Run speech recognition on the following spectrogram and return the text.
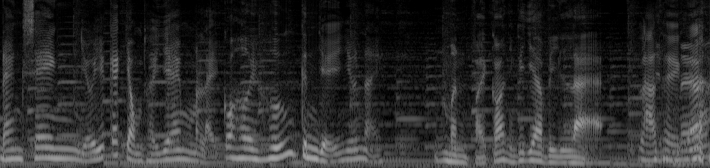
đang xen giữa với các dòng thời gian mà lại có hơi hướng kinh dị như thế này. Mình phải có những cái gia vị lạ. Lạ thiệt á.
